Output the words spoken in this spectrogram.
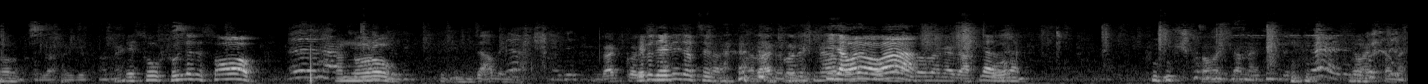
ধরো। এই সব সব আর নরম। এটা যেতেই যাচ্ছে না, কি যাবা না বাবা ভালো জায়গায় রাখব। যা, যা। সমস্যা নাই। সমস্যা নাই।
